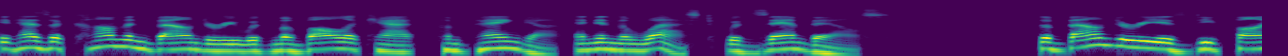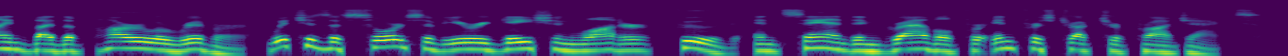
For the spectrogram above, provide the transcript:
it has a common boundary with Mabalacat, Pampanga, and in the west, with Zambales. The boundary is defined by the Parua River, which is a source of irrigation water, food, and sand and gravel for infrastructure projects.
